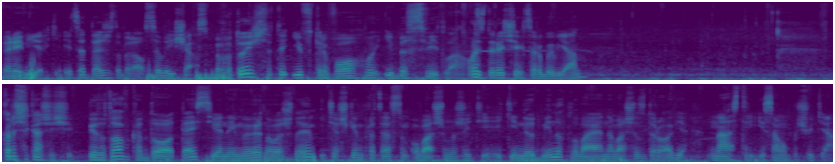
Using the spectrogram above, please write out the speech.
перевірки. І це теж забирало сили і час. Готуєшся ти і в тривогу, і без світла. Ось, до речі, як це робив я. Коротше кажучи, підготовка до тестів є неймовірно важливим і тяжким процесом у вашому житті, який неодмінно впливає на ваше здоров'я, настрій і самопочуття.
